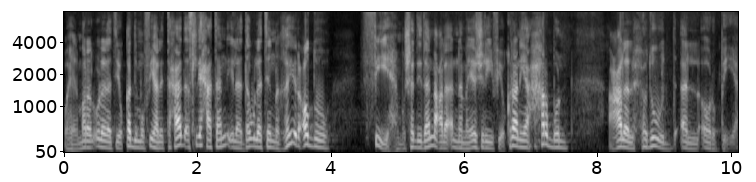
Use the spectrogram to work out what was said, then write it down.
وهي المرة الأولى التي يقدم فيها الاتحاد أسلحة إلى دولة غير عضو فيه مشددا على أن ما يجري في أوكرانيا حرب على الحدود الأوروبية.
